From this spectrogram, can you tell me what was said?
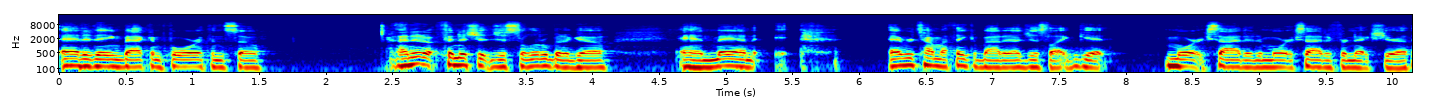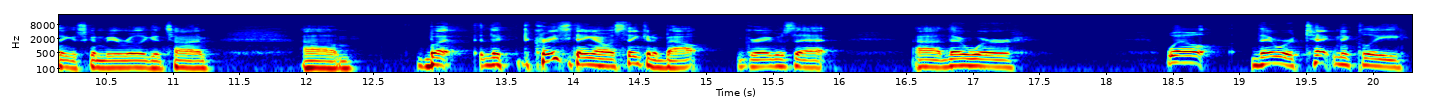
editing back and forth. And so I ended up finishing it just a little bit ago. And man, it, every time I think about it, I just like get more excited and more excited for next year. I think it's going to be a really good time. Um, but the, the crazy thing I was thinking about, Greg, was that uh, there were, well, there were technically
